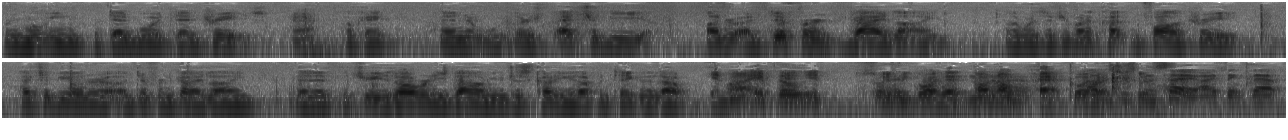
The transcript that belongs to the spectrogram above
removing dead wood, dead trees. Yeah. Okay, then it- there's, that should be under a different guideline. In other words, if you're going to cut and fall a tree, that should be under a different guideline than if the tree is already down, you're just cutting it up and taking it out. In Well, I my think those- opinion, go excuse me, go ahead. No, no, Pat, go ahead. I was just going to say, I think that,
